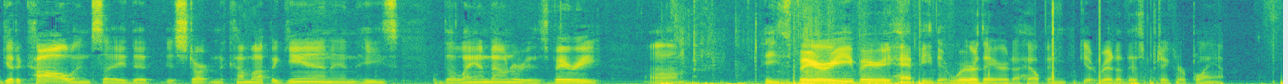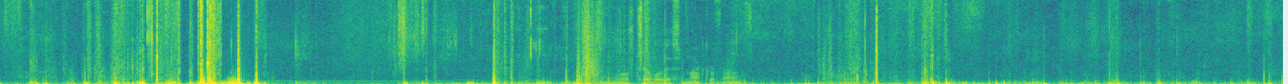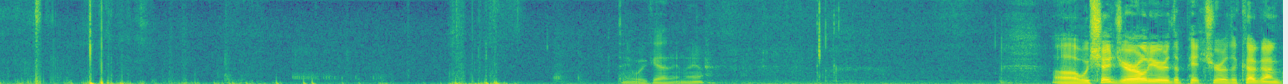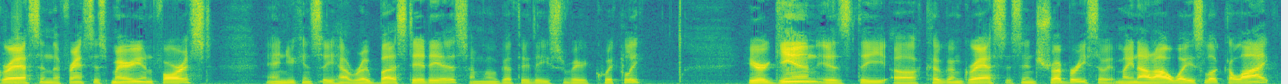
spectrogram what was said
get a call and say that it's starting to come up again, and he's the landowner is very um, he's very very happy that we're there to help him get rid of this particular plant. trouble with this microphone. We it now. Uh, we showed you earlier the picture of the Cogon grass in the Francis Marion forest, and you can see how robust it is. I'm going to go through these very quickly. Here again is the uh, Cogon grass. It's in shrubbery, so it may not always look alike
